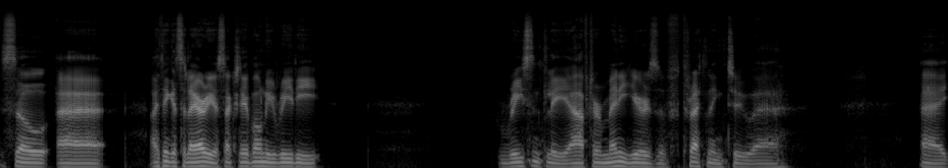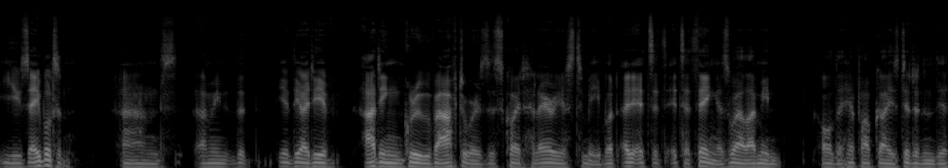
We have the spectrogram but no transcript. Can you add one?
So uh, I think it's hilarious. Actually, I've only really recently, after many years of threatening to uh, uh, use Ableton, and I mean the the the idea of adding groove afterwards is quite hilarious to me. But it's it's, it's a thing as well. I mean, all the hip hop guys did it in the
